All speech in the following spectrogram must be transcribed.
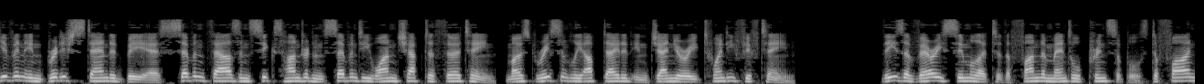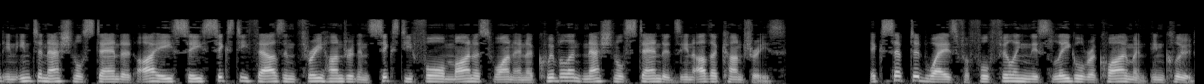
given in British Standard BS 7671 Chapter 13, most recently updated in January 2015. These are very similar to the fundamental principles defined in International Standard IEC 60364-1 and equivalent national standards in other countries. Accepted ways for fulfilling this legal requirement include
